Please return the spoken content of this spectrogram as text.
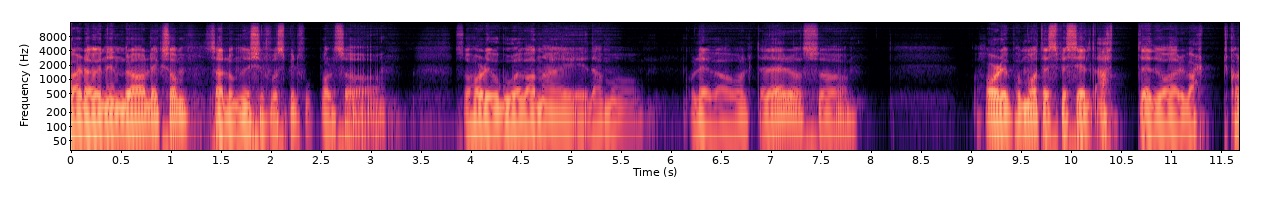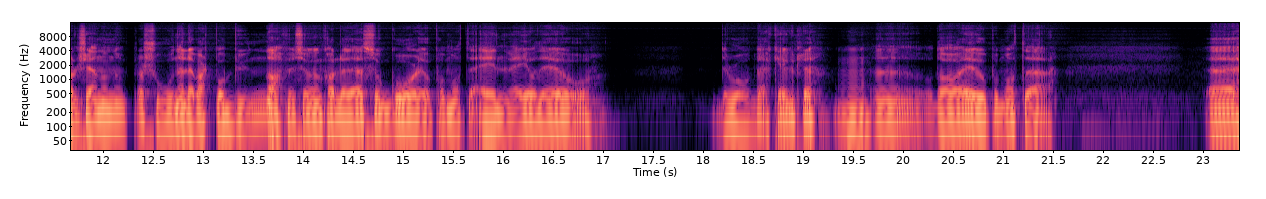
hverdagen din bra, liksom. Selv om du ikke får spille fotball, så, så har du jo gode venner i dem og kollegaer og alt det der. Og så har du på en måte spesielt etter du har vært kanskje gjennom en operasjon, eller vært på bunn, da, hvis du kan kalle det det, så går det jo på en måte én vei, og det er jo the road back, egentlig. Eh, og da er jo på en måte uh,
